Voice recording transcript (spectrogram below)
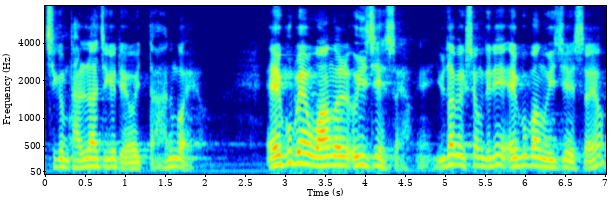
지금 달라지게 되어 있다 하는 거예요. 애굽의 왕을 의지했어요. 예, 유다 백성들이 애굽 왕 의지했어요.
